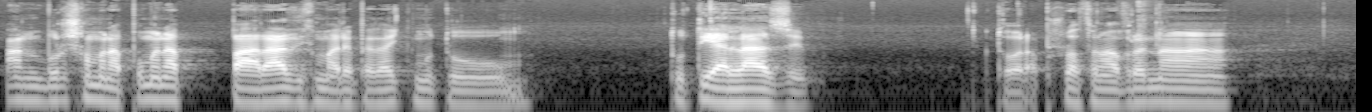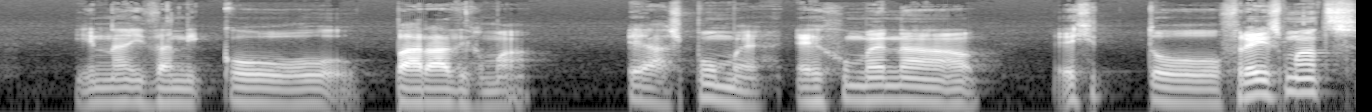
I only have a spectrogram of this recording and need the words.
αν μπορούσαμε να πούμε ένα παράδειγμα, ρε παιδάκι μου, του, του τι αλλάζει. Τώρα προσπαθώ να βρω ένα, ένα ιδανικό παράδειγμα. Ε, ας πούμε, έχουμε ένα, έχει το phrase match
